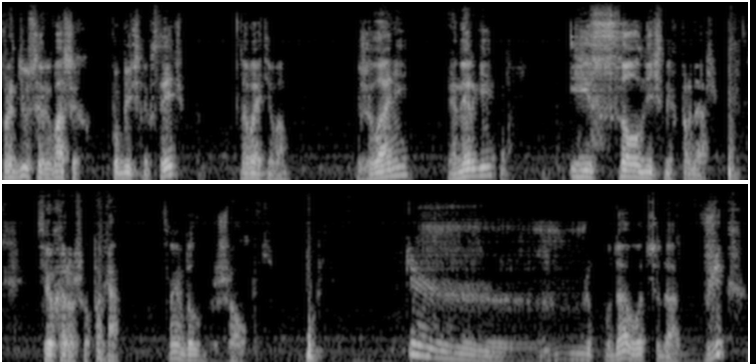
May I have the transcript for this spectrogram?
Продюсеры ваших публичных встреч. Давайте вам желаний, энергии и солнечных продаж. Всего хорошего, пока. С вами был Желтый. Куда? Вот сюда. Вжик.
